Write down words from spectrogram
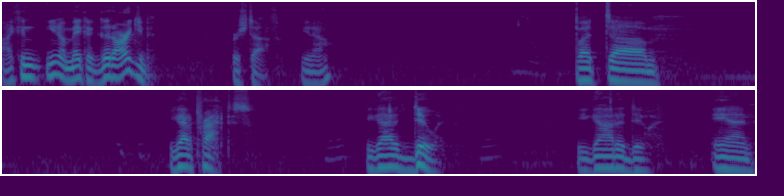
I can, you know, make a good argument for stuff, you know? But um, you got to practice. You got to do it. You got to do it. And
